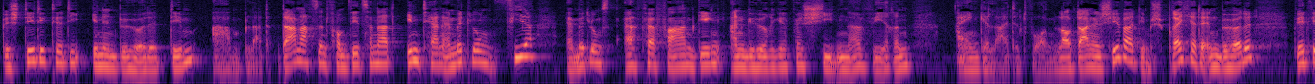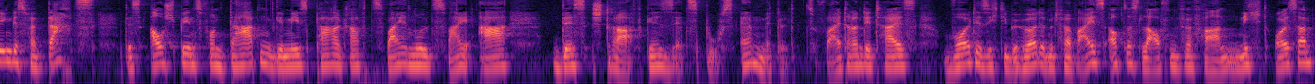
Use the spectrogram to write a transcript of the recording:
bestätigte die Innenbehörde dem Abendblatt. Danach sind vom Dezernat interne Ermittlungen vier Ermittlungsverfahren gegen Angehörige verschiedener Wehren eingeleitet worden. Laut Daniel Schäfer, dem Sprecher der Innenbehörde, wird wegen des Verdachts des Ausspähens von Daten gemäß 202a des Strafgesetzbuchs ermittelt. Zu weiteren Details wollte sich die Behörde mit Verweis auf das laufende Verfahren nicht äußern.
